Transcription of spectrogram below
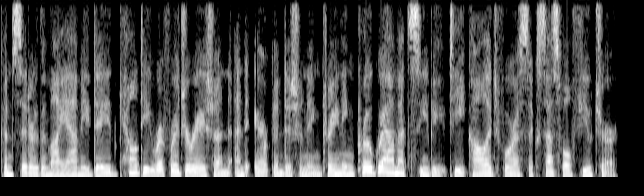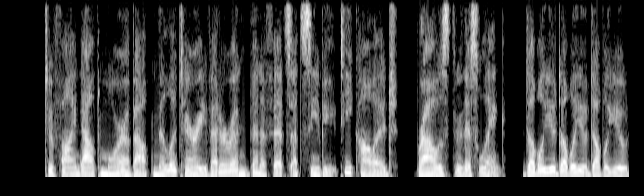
Consider the Miami-Dade County Refrigeration and Air Conditioning Training Program at CBT College for a successful future. To find out more about military veteran benefits at CBT College, browse through this link, www.cbt.edu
